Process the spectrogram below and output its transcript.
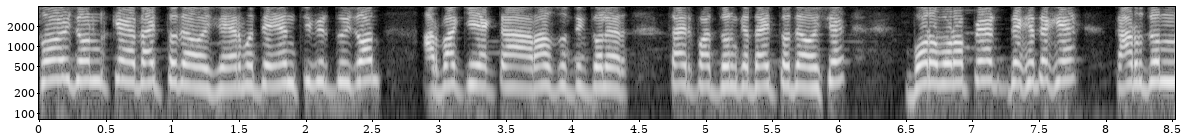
ছয় জনকে দায়িত্ব দেওয়া হয়েছে। এর মধ্যে এনসিপির দুইজন আর বাকি একটা রাজনৈতিক দলের চার পাঁচ জনকে দায়িত্ব দেওয়া হয়েছে। বড় বড় পেট দেখে দেখে কারোর জন্য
